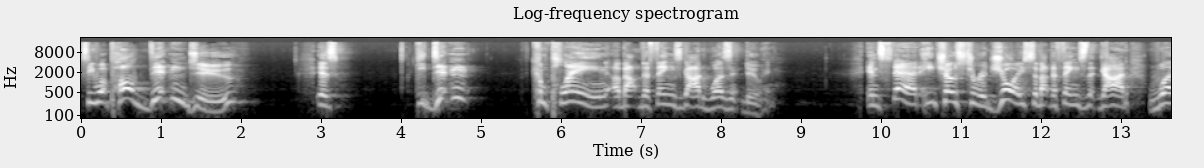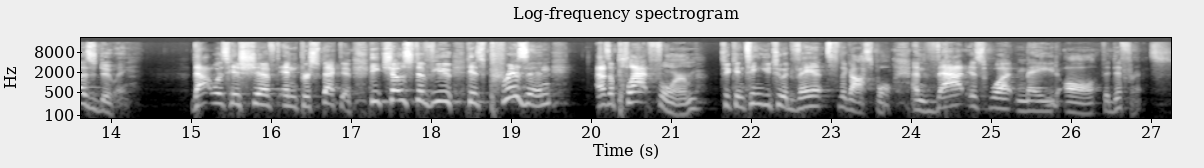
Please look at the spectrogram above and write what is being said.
See, what Paul didn't do is he didn't complain about the things God wasn't doing. Instead, he chose to rejoice about the things that God was doing. That was his shift in perspective. He chose to view his prison as a platform to continue to advance the gospel. And that is what made all the difference.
